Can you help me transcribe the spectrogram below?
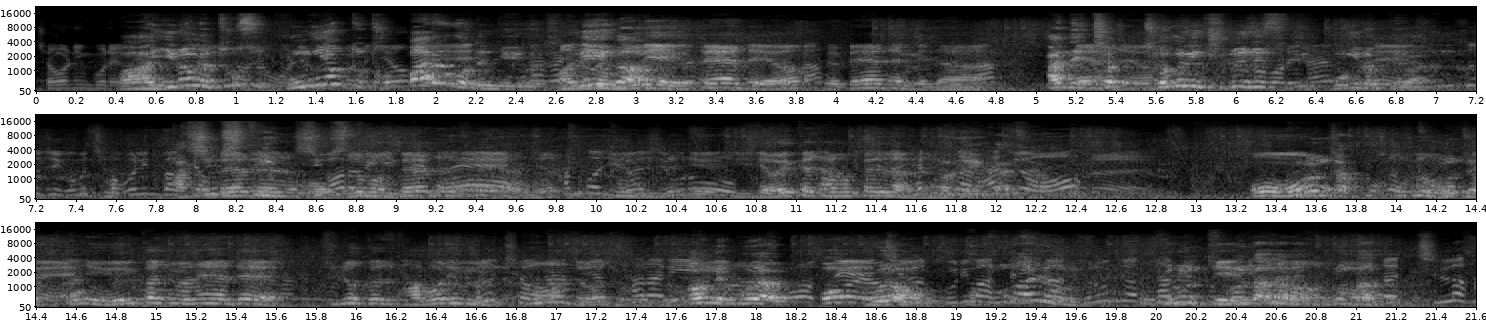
저울링 보내. 와 이러면 토스 공이력도 더 빠르거든요 이거. 아 이거 플레이가. 무리해 이거 빼야 돼요 이거 빼야 됩니다 아 근데 저. 저글링 줄여줄 수 있어 공이력 네, 돼가지고. 선수 지금은 아, 저글링밖에 심- 빼야 되는 심- 거 무조건 빼야 되는 거 아니야? 한번 이런 식으로 이제 여기까지 한번. 하죠. 네. 어? 드론 잡고 어, 드론 잡고. 아니 여기까지만 해야 돼 질러 그래도 다 버리면 그렇죠. 끝나죠 저거. 차라리 어 근데 뭐야? 어 네, 뭐야? 지금 둘이 어, 왔으니까 달려. 드론 드론 전사를 드론 다 잡아. 드론 다. 일단 질럿을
